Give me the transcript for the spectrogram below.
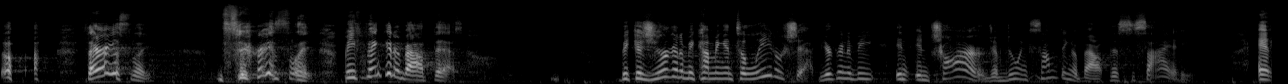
Seriously. Seriously. Be thinking about this. Because you're going to be coming into leadership. You're going to be in, in charge of doing something about this society. And,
